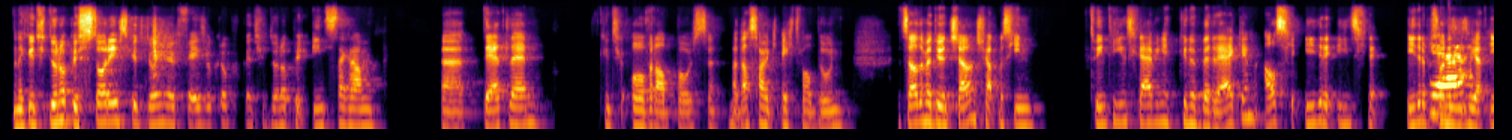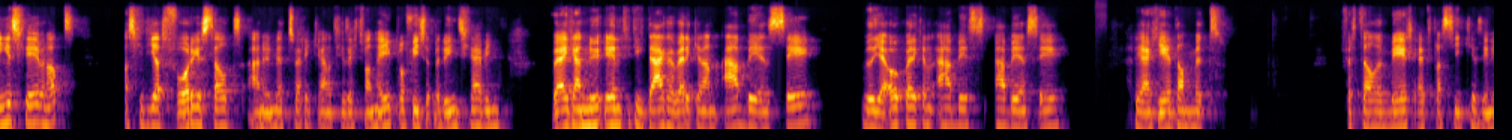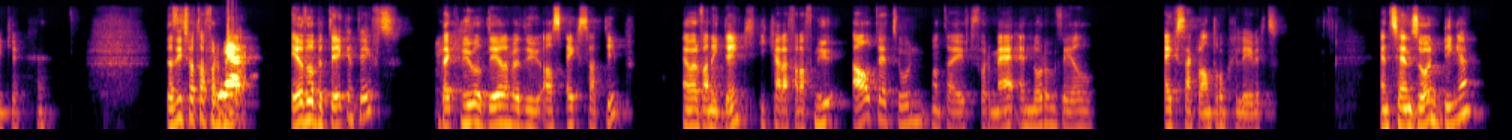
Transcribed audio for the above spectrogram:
En dat kun je doen op je stories, kun je doen in je Facebookgroep, kun je doen op je Instagram eh, tijdlijn. Kun je overal posten. Maar dat zou ik echt wel doen. Hetzelfde met je challenge. Je had misschien 20 inschrijvingen kunnen bereiken als je iedere, persoon Ja. die zich had ingeschreven had, als je die had voorgesteld aan je netwerk en had gezegd van hey, proficiat met uw inschrijving. Wij gaan nu 21 dagen werken aan A, B en C. Wil jij ook werken aan A, B, A, B en C? Reageer dan met vertel me meer uit klassieke zinnetje. Dat is iets wat dat voor Ja. mij heel veel betekend heeft, dat ik nu wil delen met u als extra tip. En waarvan ik denk, ik ga dat vanaf nu altijd doen, want dat heeft voor mij enorm veel extra klanten opgeleverd. En het zijn zo'n dingen,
